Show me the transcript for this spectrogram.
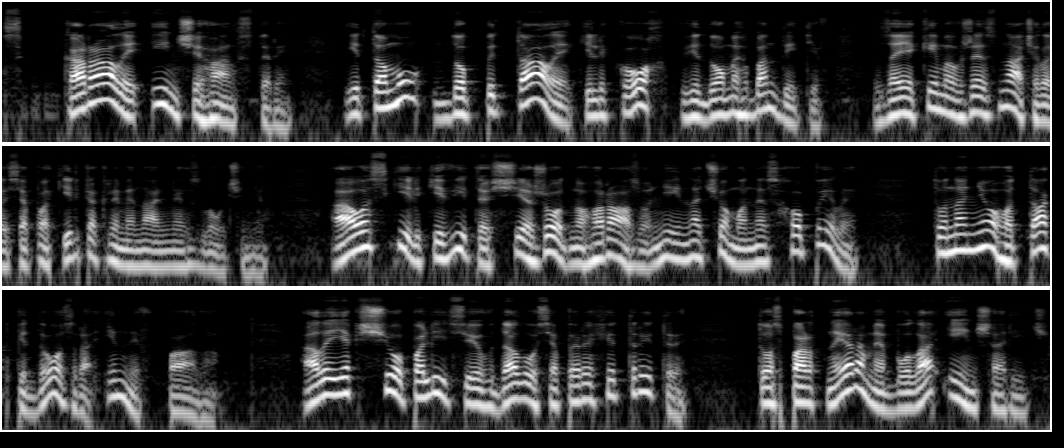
скарали інші гангстери, і тому допитали кількох відомих бандитів, за якими вже значилося по кілька кримінальних злочинів. А оскільки Віта ще жодного разу ні на чому не схопили, то на нього так підозра і не впала. Але якщо поліцію вдалося перехитрити, то з партнерами була інша річ.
